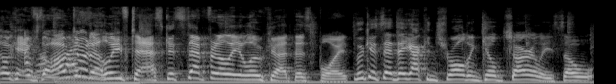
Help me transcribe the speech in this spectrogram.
Okay, I so I'm you doing a leaf task. It's definitely Luca at this point. Luca said they got controlled and killed Charlie, so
